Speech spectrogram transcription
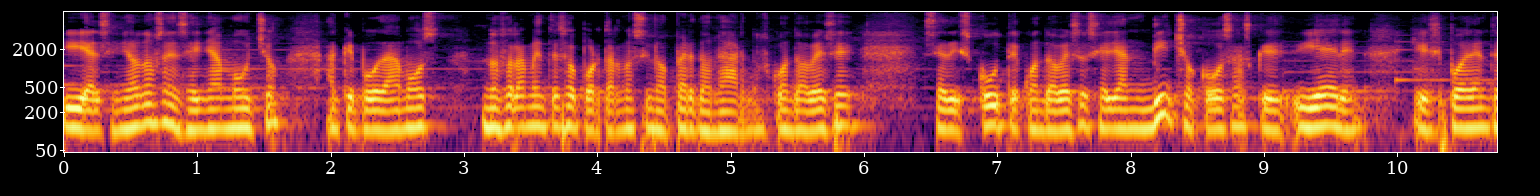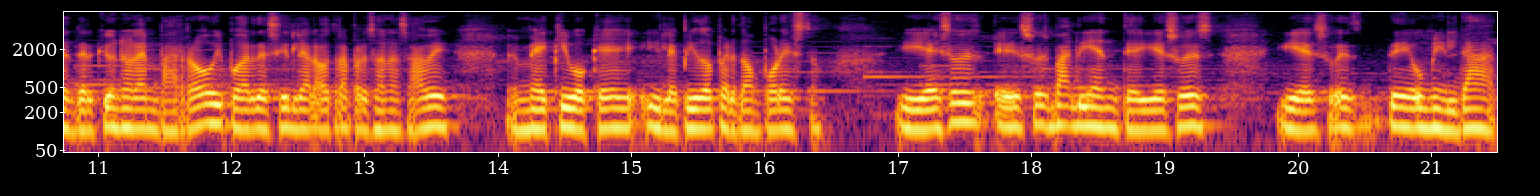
y el Señor nos enseña mucho a que podamos no solamente soportarnos, sino perdonarnos. Cuando a veces se discute, cuando a veces se hayan dicho cosas que hieren y se puede entender que uno la embarró y poder decirle a la otra persona, sabe, me equivoqué y le pido perdón por esto. Y eso es, eso es valiente y eso es, y eso es de humildad.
